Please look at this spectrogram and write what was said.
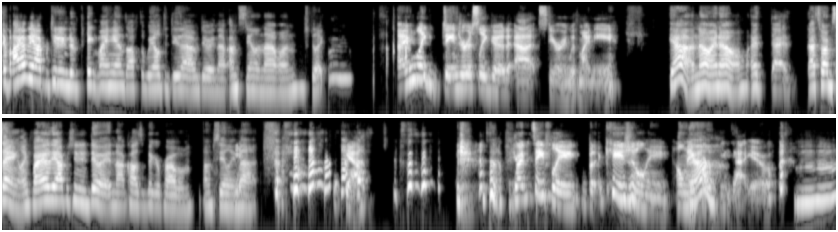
If I have the opportunity to take my hands off the wheel to do that, I'm doing that. I'm stealing that one. Just be like, mm. I'm like dangerously good at steering with my knee. yeah, no, I know. I, I that's what I'm saying. Like, if I have the opportunity to do it and not cause a bigger problem, I'm stealing Yeah. that. Yeah. Drive safely, but occasionally I'll make Yeah. at you. hmm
